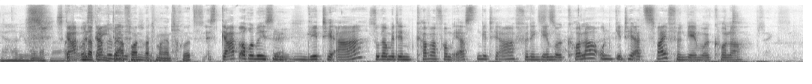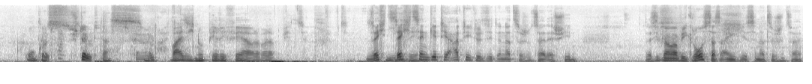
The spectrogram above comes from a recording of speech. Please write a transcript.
Ja, die holen das mal. Es gab, Also es gab unabhängig übrigens, davon, warte mal ganz kurz. Es gab auch übrigens ein GTA, sogar mit dem Cover vom ersten GTA für den Game Boy Color und GTA 2 für den Game Boy Color. oh Gott, Das stimmt. das Ja. weiß ich nur peripher. Oder war das 16, Nie 16 GTA-Titel sind in der Zwischenzeit erschienen. Da sieht man mal, wie groß das eigentlich ist in der Zwischenzeit.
